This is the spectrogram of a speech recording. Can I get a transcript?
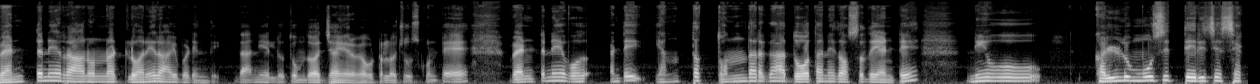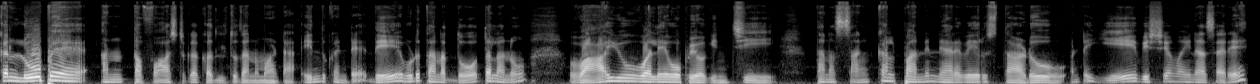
వెంటనే రానున్నట్లు అని రాయబడింది. దానియలు తొమ్మిదో అధ్యాయం ఇరవై ఒకటిలో చూసుకుంటే వెంటనే అంటే ఎంత తొందరగా దూత అనేది వస్తుంది అంటే నీవు కళ్ళు మూసి తెరిచే సెకండ్ లోపే అంత ఫాస్ట్గా కదులుతుంది అన్నమాట ఎందుకంటే దేవుడు తన దోతలను వాయువు వలె ఉపయోగించి తన సంకల్పాన్ని నెరవేరుస్తాడు. అంటే ఏ విషయమైనా సరే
